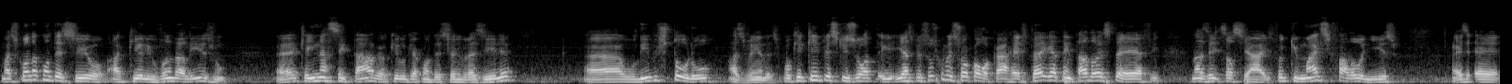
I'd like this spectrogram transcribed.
Mas quando aconteceu aquele vandalismo, é, que é inaceitável aquilo que aconteceu em Brasília, ah, o livro estourou as vendas. Porque quem pesquisou, e as pessoas começaram a colocar hashtag atentado ao STF nas redes sociais, foi o que mais se falou nisso. É, é,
